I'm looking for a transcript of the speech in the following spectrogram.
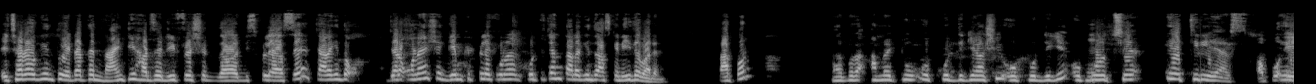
এছাড়াও কিন্তু এটাতে নাইনটি হার্জের রিফ্রেশ দেওয়া ডিসপ্লে আছে। যারা কিন্তু যারা অনায়াসে গেম প্লে করতে চান তারা কিন্তু আজকে নিতে পারেন। তারপর তারপর আমরা একটু ওপর দিকে আসি। ওপ্পোর দিকে ওপর হচ্ছে A three years Oppo A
